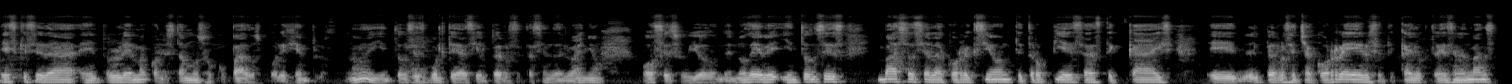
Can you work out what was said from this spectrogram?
es que se da el problema cuando estamos ocupados, por ejemplo, ¿no? Y entonces volteas y el perro se está haciendo el baño o se subió donde no debe y entonces vas hacia la corrección, te tropiezas, te caes, eh, el perro se echa a correr, se te cae lo que traes en las manos,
